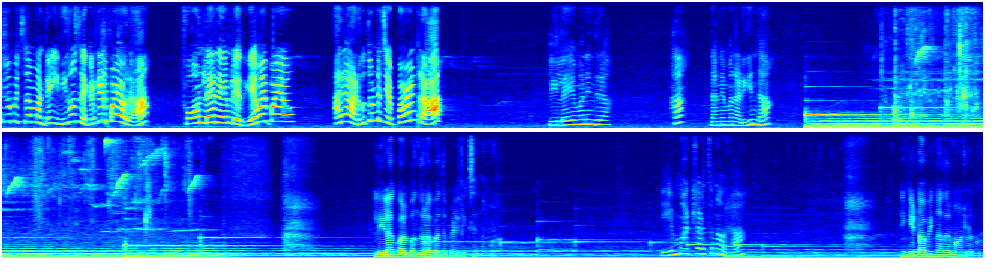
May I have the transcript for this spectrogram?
అగ్రిమెంట్ చూపించరమ్మంటే ఇన్ని రోజులు ఎక్కడికి వెళ్ళిపోయావురా? ఫోన్ లేదు ఏం లేదు. ఏమైపోయావు? అరే అడుగుతుంటే చెప్పవేంట్రా? లీల ఏమనిందిరా నన్నేమని అడిగిందా? లీలాకు వాళ్ళ బంధువుల అబ్బాయితో పెళ్ళి ఫిక్స్ అయిందమ్మా. ఏం మాట్లాడుతున్నావురా? ఇంక టాపిక్ నా దగ్గర మాట్లాడుకో.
